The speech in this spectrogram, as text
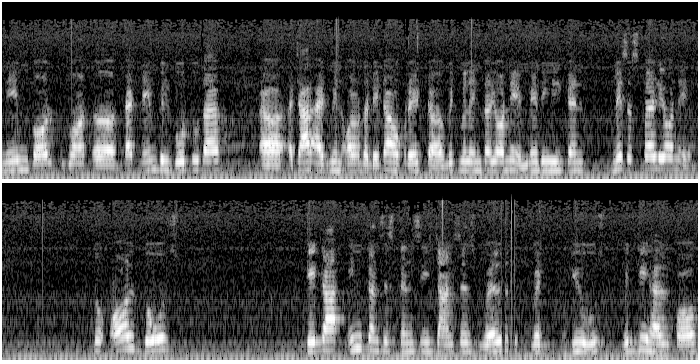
name got uh, that name will go to the uh, hr admin or the data operator which will enter your name. Maybe he can misspell your name. So all those data inconsistency chances will reduce with the help of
